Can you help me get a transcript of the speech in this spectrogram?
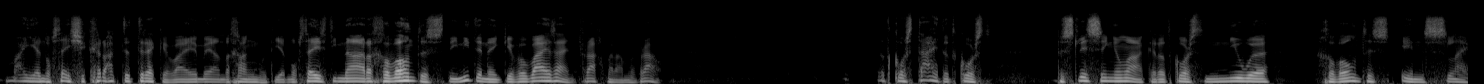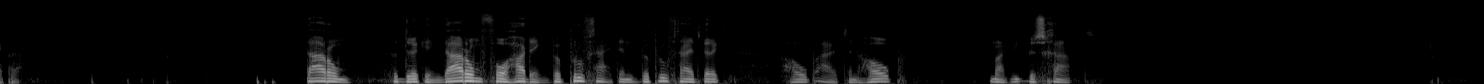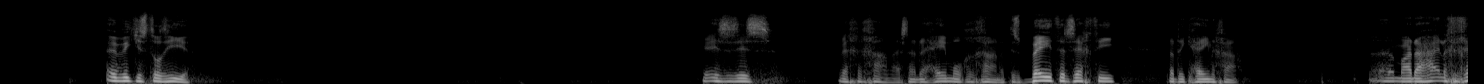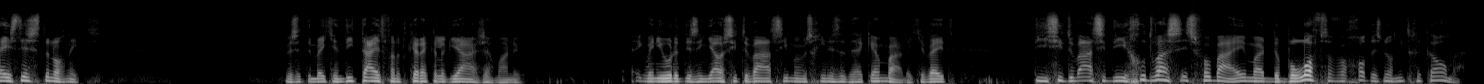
Maar je hebt nog steeds je karakter trekken waar je mee aan de gang moet. Je hebt nog steeds die nare gewoontes die niet in één keer voorbij zijn. Vraag maar aan mevrouw. Dat kost tijd, dat kost beslissingen maken, dat kost nieuwe gewoontes inslijpen. Daarom verdrukking, daarom volharding, beproefdheid. En beproefdheid werkt hoop uit. En hoop maakt niet beschaamd. Eventjes tot hier. Jezus is weggegaan. Hij is naar de hemel gegaan. Het is beter, zegt hij, dat ik heen ga. Uh, maar de Heilige Geest is er nog niet. We zitten een beetje in die tijd van het kerkelijk jaar, zeg maar nu. Ik weet niet hoe dat is in jouw situatie, maar misschien is het herkenbaar. Dat je weet, die situatie die goed was, is voorbij, maar de belofte van God is nog niet gekomen.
